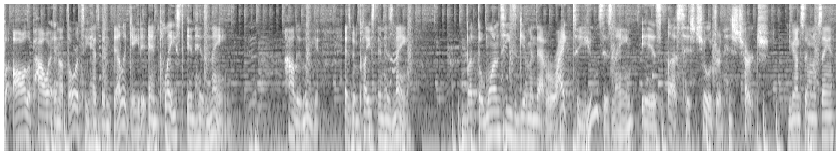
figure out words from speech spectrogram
But all the power and authority has been delegated and placed in his name. Hallelujah. It's been placed in his name. But the ones he's given that right to use his name is us, his children, his church. Do you understand what I'm saying?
